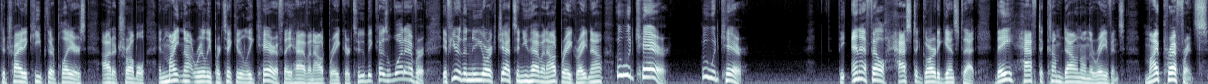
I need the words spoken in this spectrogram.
to try to keep their players out of trouble and might not really particularly care if they have an outbreak or two because whatever. If you're the New York Jets and you have an outbreak right now, who would care? Who would care? The NFL has to guard against that. They have to come down on the Ravens. My preference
